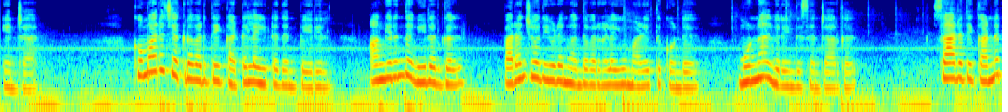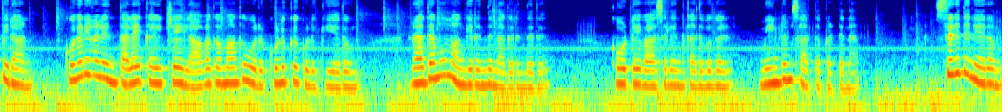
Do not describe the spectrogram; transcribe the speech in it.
என்றார். குமார சக்கரவர்த்தி கட்டளையிட்டதன் பேரில் அங்கிருந்த வீரர்கள் பரஞ்சோதியுடன் வந்தவர்களையும் அழைத்து கொண்டு முன்னால் விரைந்து சென்றார்கள். சாரதி கண்ணபிரான் குதிரைகளின் தலை கயிற்றை லாவகமாக ஒரு குலுக்கு குலுக்கியதும் ரதமும் அங்கிருந்து நகர்ந்தது. கோட்டை வாசலின் கதவுகள் மீண்டும் சாத்தப்பட்டன. சிறிது நேரம்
